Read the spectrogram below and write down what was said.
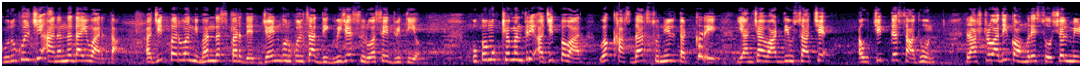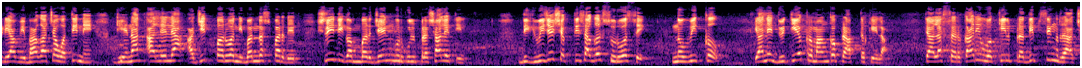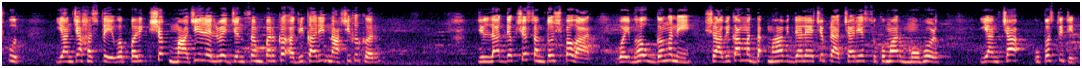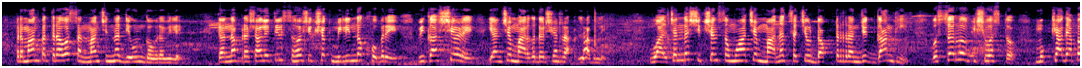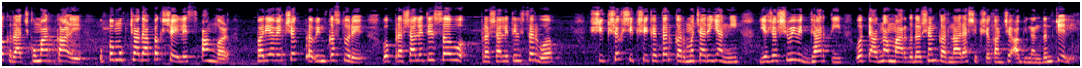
गुरुकुलची आनंददायी वार्ता. अजित पर्व निबंध स्पर्धेत जैन गुरुकुलचा दिग्विजय सुरवसे द्वितीय. उपमुख्यमंत्री अजित पवार व खासदार सुनील तटकरे यांच्या वाढदिवसाचे औचित्य साधून राष्ट्रवादी काँग्रेस सोशल मीडिया विभागाच्या वतीने घेण्यात आलेल्या अजित पर्व निबंध स्पर्धेत श्री दिगंबर जैन गुरुकुल प्रशालेतील दिग्विजय शक्तिसागर सुरवसे नववी क याने द्वितीय क्रमांक प्राप्त केला. त्याला सरकारी वकील प्रदीप सिंग राजपूत यांच्या हस्ते व परीक्षक माजी रेल्वे जनसंपर्क अधिकारी नाशिककर जिल्हाध्यक्ष संतोष पवार वैभव गंगने श्राविका मद महाविद्यालयाचे प्राचार्य सुकुमार मोहोळ यांच्या उपस्थितीत प्रमाणपत्र व सन्मानचिन्ह देऊन गौरविले. त्यांना प्रशालेतील सहशिक्षक मिलिंद खोबरे विकास शेळे यांचे मार्गदर्शन रा- लाभले. वालचंद शिक्षण समूहाचे मानद सचिव डॉक्टर रणजित गांधी व सर्व विश्वस्त मुख्याध्यापक राजकुमार काळे उपमुख्याध्यापक शैलेश पांगळ पर्यवेक्षक प्रवीण कस्तुरे व प्रशालेतील सर्व प्रशालेतील सर्व शिक्षक शिक्षकेतर कर्मचारी यांनी यशस्वी विद्यार्थी व त्यांना मार्गदर्शन करणाऱ्या शिक्षकांचे अभिनंदन केले.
